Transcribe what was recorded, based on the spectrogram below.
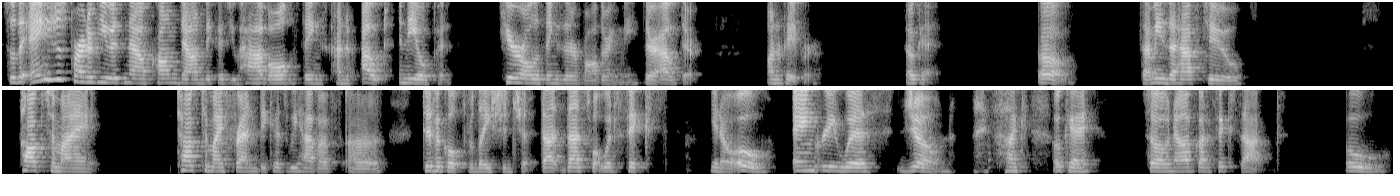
so the anxious part of you is now calmed down because you have all the things kind of out in the open. Here are all the things that are bothering me. They're out there on a paper. Okay. Oh that means i have to talk to my talk to my friend because we have a, a difficult relationship. That that's what would fix you know oh angry with Joan. It's like, okay, so now I've got to fix that. Oh,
